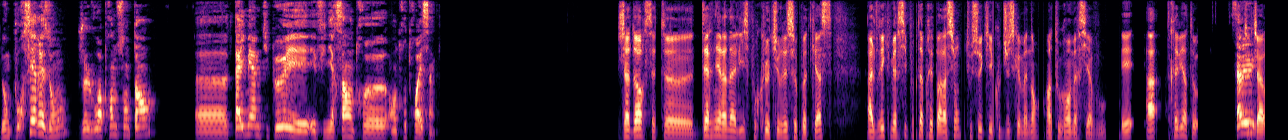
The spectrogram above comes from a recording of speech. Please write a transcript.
donc pour ces raisons, je le vois prendre son temps, euh, timer un petit peu et, finir ça entre, entre 3 et 5. J'adore cette euh, dernière analyse pour clôturer ce podcast. Aldric, merci pour ta préparation. Tous ceux qui écoutent jusque maintenant, un tout grand merci à vous et à très bientôt. Salut. ciao.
